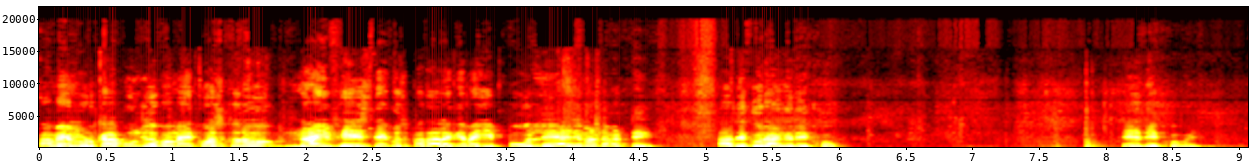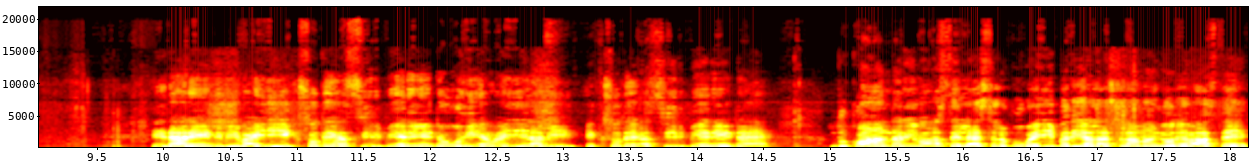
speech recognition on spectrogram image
ਭਾਵੇਂ ਮੁੜਕਾ ਪੂੰਝੋ, ਭਾਵੇਂ ਕੁਛ ਕਰੋ, ਨਾ ਹੀ ਫੇਸ ਤੇ ਕੁਝ ਪਤਾ ਲੱਗੇ ਬਾਈ ਜੀ, ਪੋਲੇ ਆ ਜਮਾਂ ਦੁਪੱਟੇ। ਆਹ ਦੇਖੋ, ਰੰਗ ਦੇਖੋ। ਇਹ ਦੇਖੋ ਬਾਈ ਜੀ। ਇਹਦਾ ਰੇਟ ਵੀ ਬਾਈ ਜੀ 100 ਤੇ 80 ਰੁਪਏ ਰੇਟ ਉਹੀ ਹੈ ਬਾਈ ਜੀ, ਇਹਦਾ ਵੀ 100 ਤੇ 80 ਰੁਪਏ ਰੇਟ ਹੈ। ਦੁਕਾਨਦਾਰੀ ਵਾਸਤੇ ਲੈਸ ਲੱਗੂ ਬਾਈ ਜੀ, ਵਧੀਆ ਲੈਸ ਲਾਵਾਂਗੇ ਉਹਦੇ ਵਾਸਤੇ।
